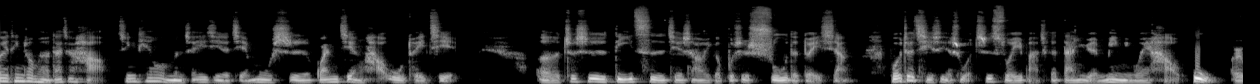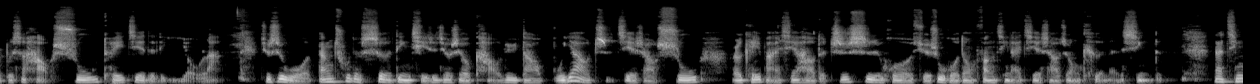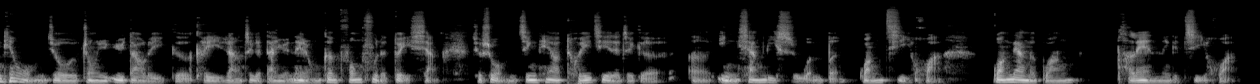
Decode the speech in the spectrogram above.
各位听众朋友，大家好。今天我们这一集的节目是关键好物推荐。呃，这是第一次介绍一个不是书的对象。不过，这其实也是我之所以把这个单元命名为“好物”而不是“好书”推荐的理由啦。就是我当初的设定，其实就是有考虑到不要只介绍书，而可以把一些好的知识或学术活动放进来介绍这种可能性的。那今天我们就终于遇到了一个可以让这个单元内容更丰富的对象，就是我们今天要推介的这个呃影像历史文本《光计划》，光亮的光，plan 那个计划。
